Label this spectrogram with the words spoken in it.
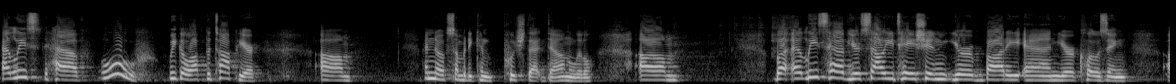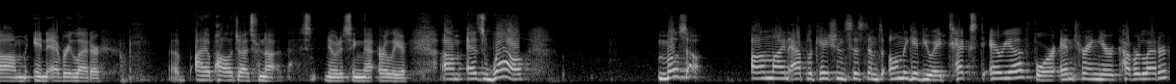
At least have, ooh, we go off the top here. Um, I know if somebody can push that down a little. Um, but at least have your salutation, your body, and your closing um, in every letter. Uh, I apologize for not noticing that earlier. Um, as well, most online application systems only give you a text area for entering your cover letter.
